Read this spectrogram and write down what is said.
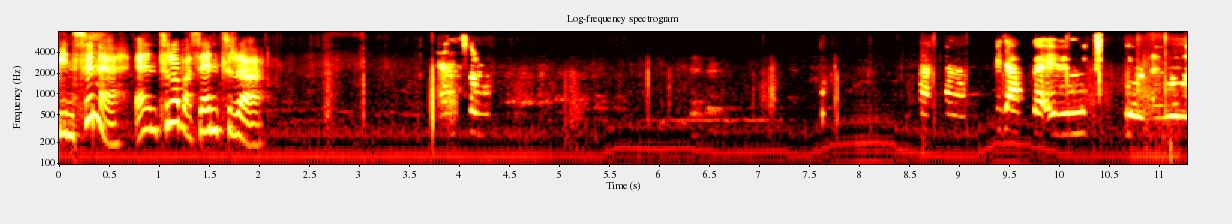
Binsene. Enter'a bas enter'a. Enter. Ha, tamam. Bir dakika evimi kilitliyorum. Evimi.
